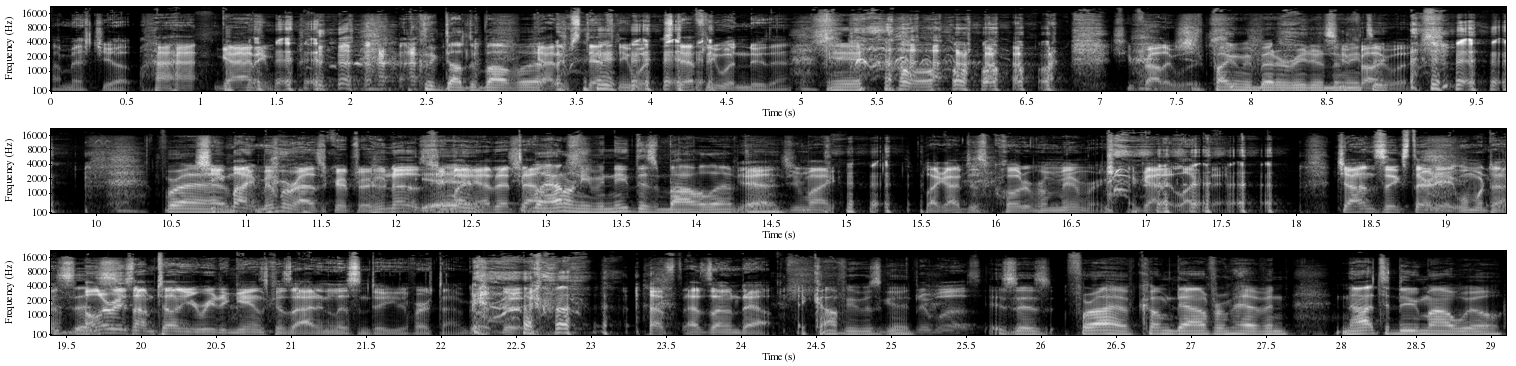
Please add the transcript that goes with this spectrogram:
I messed you up. Got him. Clicked out the Bible. Got him. Stephanie would, Stephanie wouldn't do that. Yeah. She probably would. She's probably gonna be a better reader than She me probably too. She might memorize scripture. Who knows? she might have that she's like, I don't even need this Bible app. yeah, dude." she might. Like I just quoted from memory. I got it like that. John six thirty eight. One more time. Says- the only reason I'm telling you to read again is because I didn't listen to you the first time. Go ahead, do it. I, I zoned out. That coffee was good. It was. It says, For I have come down from heaven not to do my will,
